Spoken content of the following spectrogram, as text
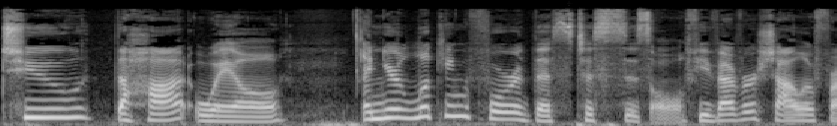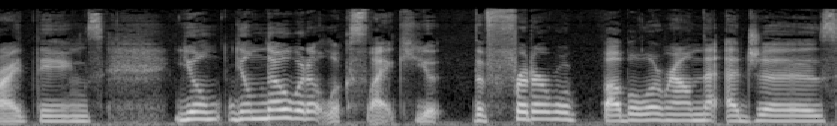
to the hot oil and you're looking for this to sizzle. If you've ever shallow fried things, you'll you'll know what it looks like. You, the fritter will bubble around the edges.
